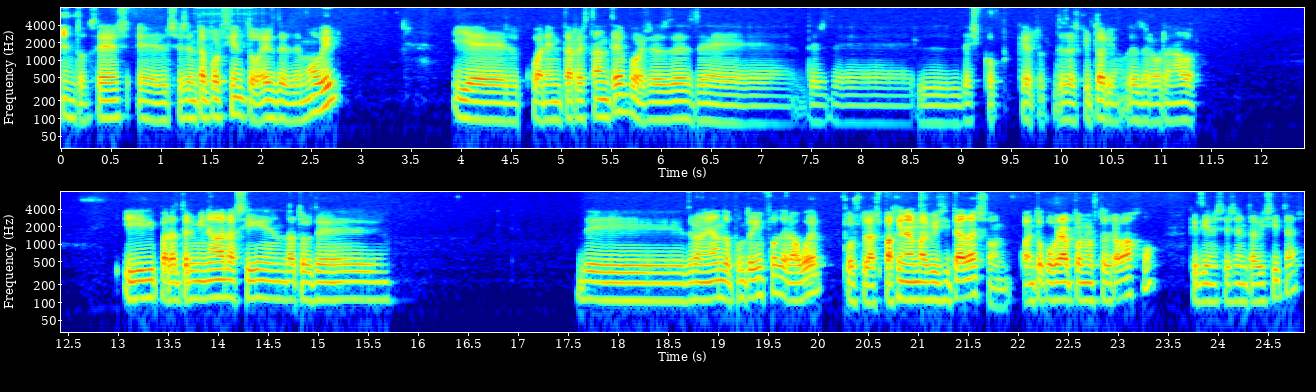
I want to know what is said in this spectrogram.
Entonces el 60% es desde móvil y el 40 restante pues es desde, desde el desktop, que es desde el escritorio, desde el ordenador. Y para terminar así en datos de, de droneando.info de la web, pues las páginas más visitadas son cuánto cobrar por nuestro trabajo, que tiene 60 visitas,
